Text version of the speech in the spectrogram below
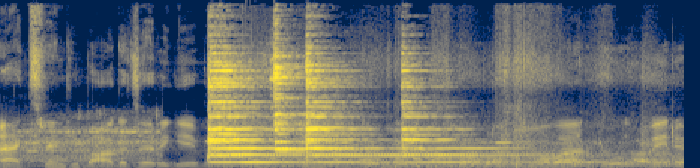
యాక్సిడెంట్లు బాగా జరిగేవి. అమ్మవారు వేరే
